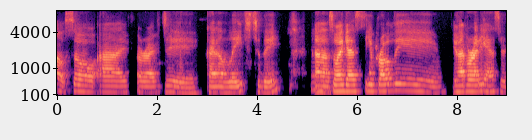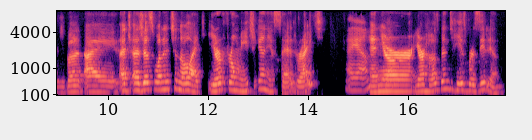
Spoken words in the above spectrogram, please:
Oh, so I arrived kind of late today. Uh, so I guess you probably you have already answered, but I I just wanted to know, like, you're from Michigan, you said, right? I am. And your your husband, he's Brazilian.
